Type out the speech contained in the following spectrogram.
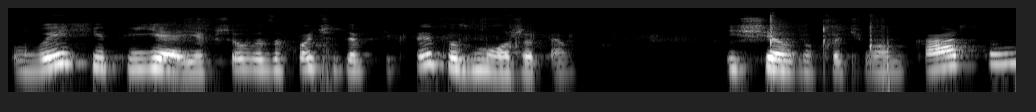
вихід є. Якщо ви захочете втікти, то зможете. І ще одну хочу вам карту.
